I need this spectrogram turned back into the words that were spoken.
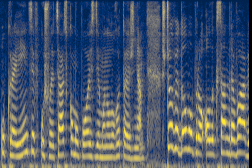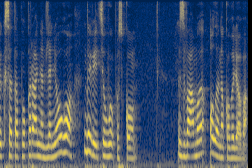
українців у швейцарському поїзді минулого тижня. Що відомо про Олександра Вабікса та покарання для нього? Дивіться у випуску. З вами Олена Ковальова.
